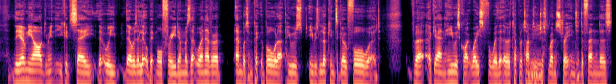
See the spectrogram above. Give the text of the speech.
the only argument that you could say that we there was a little bit more freedom was that whenever Embleton picked the ball up, he was he was looking to go forward, But again, he was quite wasteful with it. There were a couple of times Mm. he just run straight into defenders.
